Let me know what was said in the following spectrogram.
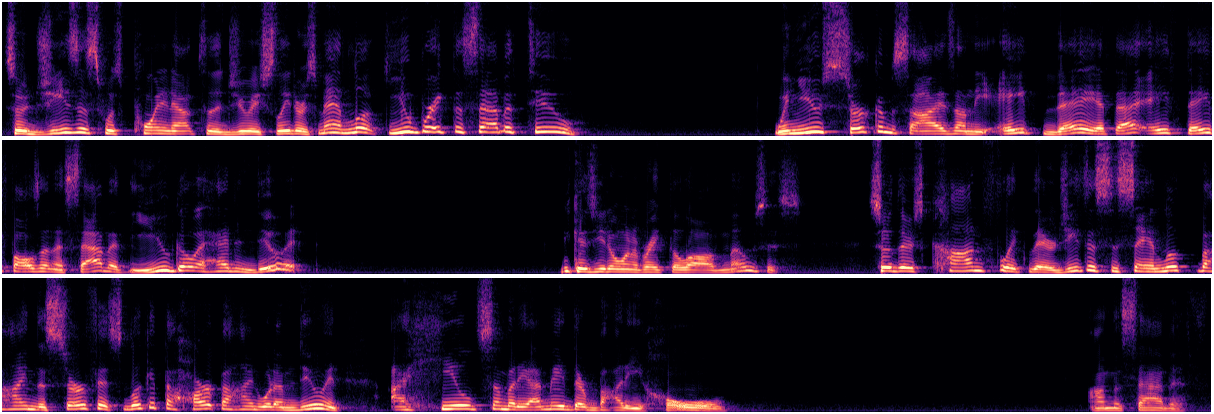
So Jesus was pointing out to the Jewish leaders man, look, you break the Sabbath too. When you circumcise on the eighth day, if that eighth day falls on a Sabbath, you go ahead and do it because you don't want to break the law of Moses. So there's conflict there. Jesus is saying, look behind the surface, look at the heart behind what I'm doing. I healed somebody, I made their body whole on the Sabbath.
